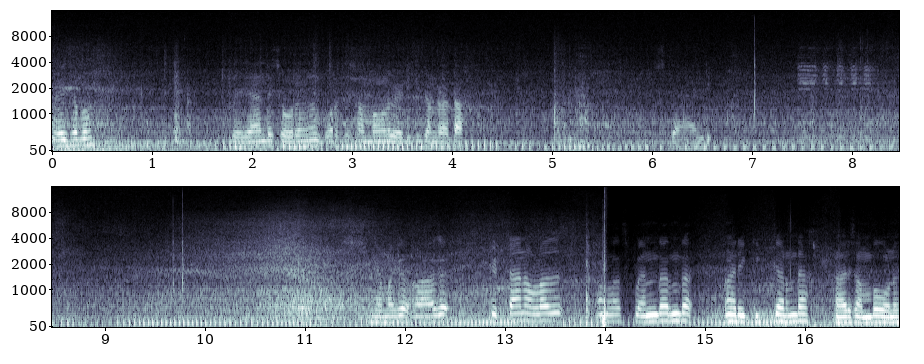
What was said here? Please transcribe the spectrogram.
കഴിച്ചപ്പം ബജാന്റെ ഷോറൂമിൽ കുറച്ച് സംഭവങ്ങൾ മേടിച്ചിട്ടുണ്ട് കേട്ടോ സ്റ്റാൻഡ് നമുക്ക് ആകെ കിട്ടാനുള്ളത് നമ്മളെ സ്പ്ലെൻഡറിന്റെ ആ ഒരു കിക്കറിന്റെ ആ ഒരു സംഭവമാണ്.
